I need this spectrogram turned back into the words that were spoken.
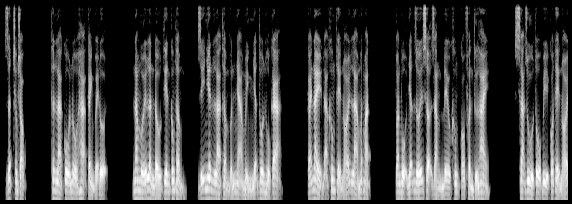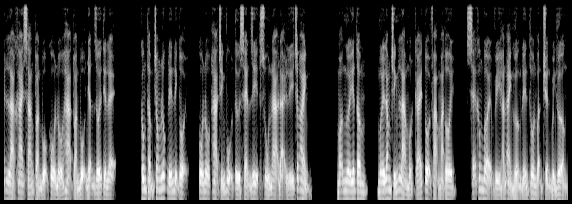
Rất trầm trọng. Thân là cô nộ hạ cảnh vệ đội, năm mới lần đầu tiên công thẩm, dĩ nhiên là thẩm vấn nhà mình nhận thôn hổ cả. Cái này đã không thể nói là mất mặt toàn bộ nhẫn giới sợ rằng đều không có phần thứ hai. Xa dù tổ bị có thể nói là khai sáng toàn bộ cô nộ hạ toàn bộ nhẫn giới tiền lệ. Công thẩm trong lúc đến định tội cô nộ hạ chính vụ từ sẻn dịt xù nạ đại lý chấp hành. Mọi người yên tâm, mười lăm chính là một cái tội phạm mà thôi, sẽ không bởi vì hắn ảnh hưởng đến thôn vận chuyển bình thường.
